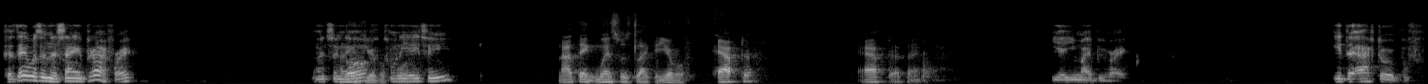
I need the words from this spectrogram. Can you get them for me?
because they was in the same draft, right? Wentz and Goff, 2018. I think Wentz was like the year before, after. After, I think. Yeah, you might be right. Either after or before.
